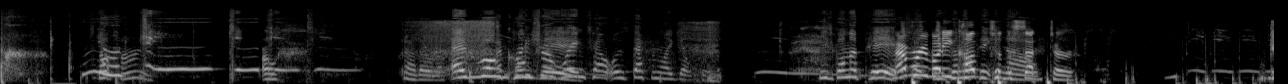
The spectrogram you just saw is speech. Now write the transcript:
Stop crying. Oh, there we. Everyone I'm come pretty sure here. Ringtail was definitely guilty. He's gonna pick. everybody gonna come pick to the center.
